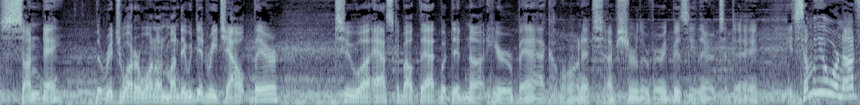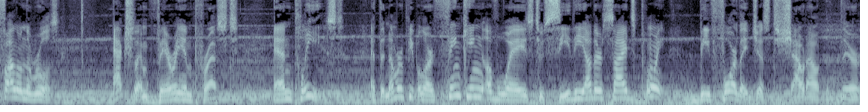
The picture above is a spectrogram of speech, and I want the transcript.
Sunday, the Ridgewater one on Monday. We did reach out there to uh, ask about that, but did not hear back on it. I'm sure they're very busy there today. Some of you were not following the rules. Actually, I'm very impressed and pleased at the number of people are thinking of ways to see the other side's point before they just shout out their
